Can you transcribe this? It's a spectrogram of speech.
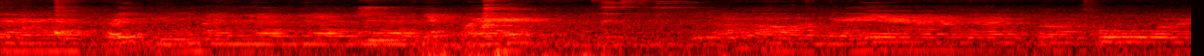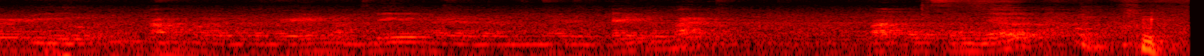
Cái, cái chuyện này nhà, nhà, nhà nhắc mẹ nó rồi mẹ ờ, con cô dưỡng thăm rồi mẹ nằm viên này chạy nước mắt bác cũng không nhớ.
